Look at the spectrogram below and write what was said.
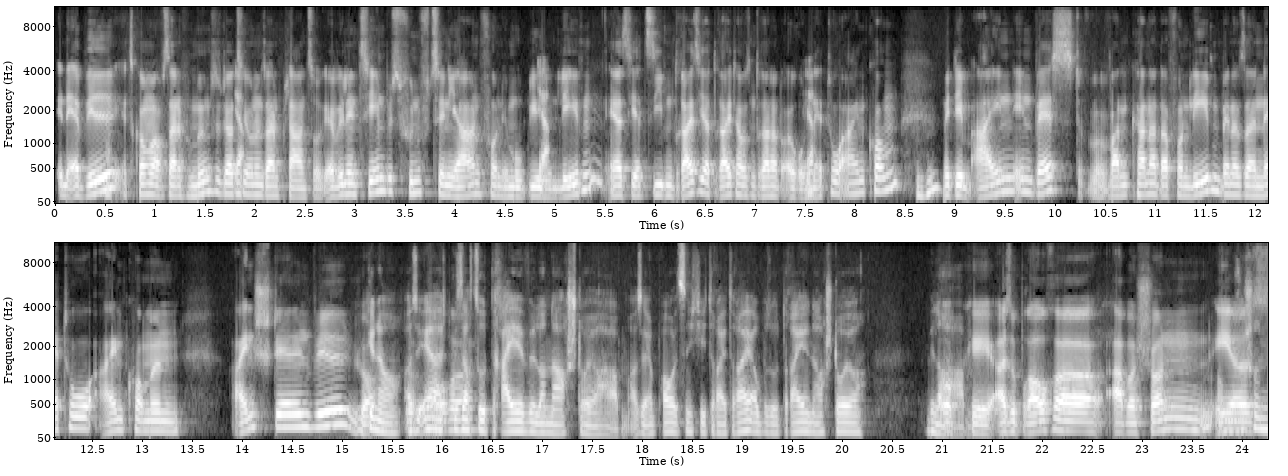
er will, jetzt kommen wir auf seine Vermögenssituation Ja. und seinen Plan zurück. Er will in 10 bis 15 Jahren von Immobilien Ja. leben. Er ist jetzt 37, hat 3300 Euro Ja. Mhm. Nettoeinkommen. Mit dem einen Invest, wann kann er davon leben, wenn er sein Nettoeinkommen einstellen will? Ja, Genau, also er hat gesagt, so drei will er nach Steuer haben. Also er braucht jetzt nicht die 3,3, aber so drei nach Steuer will er haben. Okay, also braucht er aber schon eher schon eher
